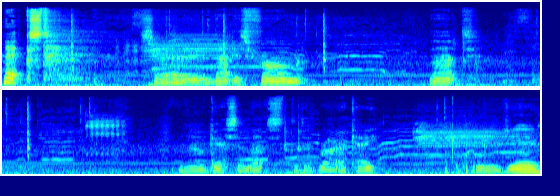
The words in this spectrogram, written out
Next. So that is from that. And I'll guess that that's the, right. Okay. Need you.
